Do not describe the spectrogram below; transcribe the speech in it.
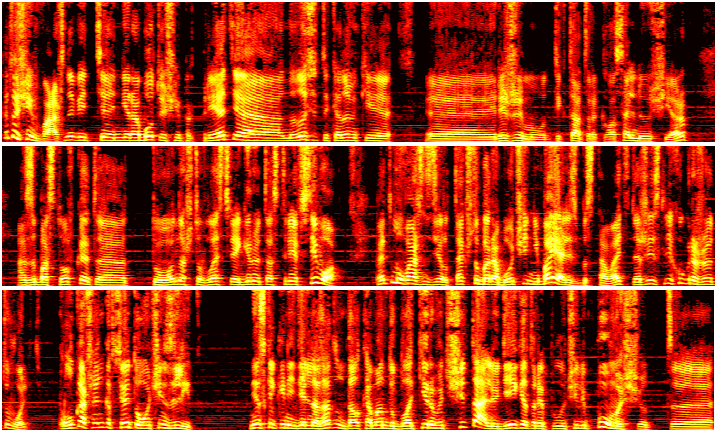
Это очень важно, ведь неработающие предприятия наносят экономике э, режима вот, диктатора колоссальный ущерб, а забастовка это то, на что власть реагирует острее всего. Поэтому важно сделать так, чтобы рабочие не боялись бастовать, даже если их угрожают уволить. Лукашенко все это очень злит. Несколько недель назад он дал команду блокировать счета людей, которые получили помощь от э,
